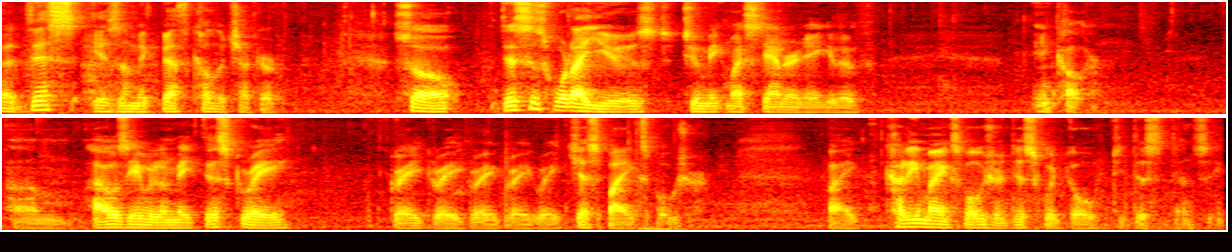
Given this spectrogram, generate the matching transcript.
But this is a Macbeth color checker. So this is what I used to make my standard negative in color. Um, I was able to make this gray, gray, gray, gray, gray, gray, just by exposure. By cutting my exposure, this would go to this density.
